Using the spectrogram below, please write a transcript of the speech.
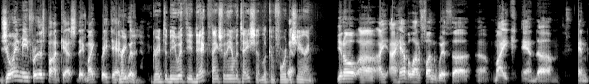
join me for this podcast today. Mike, great to have great you with to, Great to be with you, Dick. Thanks for the invitation. Looking forward yeah. to sharing. You know, uh, I, I, have a lot of fun with uh, uh, Mike, and um, and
